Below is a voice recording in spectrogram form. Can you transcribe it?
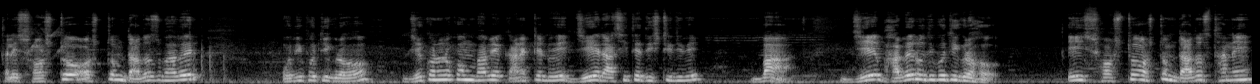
তাহলে ষষ্ঠ, অষ্টম, দ্বাদশ ভাবের অধিপতি গ্রহ যে কোনো রকমভাবে কানেক্টেড হয়ে যে রাশিতে দৃষ্টি দিবে বা যে ভাবের অধিপতি গ্রহ এই ষষ্ঠ, অষ্টম দ্বাদশ স্থানে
